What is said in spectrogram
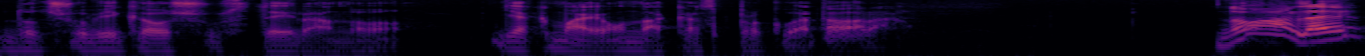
do człowieka o 6 rano, jak mają nakaz prokuratora. No ale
